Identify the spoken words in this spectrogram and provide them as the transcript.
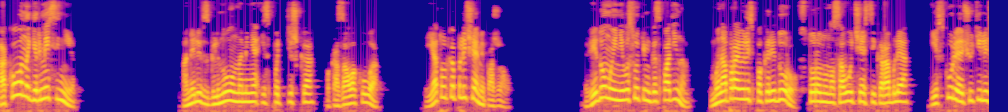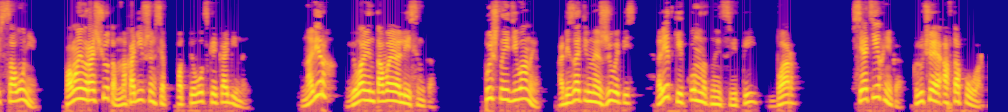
Такого на Гермесе нет. Амели взглянула на меня из-под тишка, показала кулак. Я только плечами пожал. Ведомые невысоким господином, мы направились по коридору в сторону носовой части корабля и вскоре очутились в салоне, по моим расчетам, находившемся под пилотской кабиной. Наверх вела винтовая лесенка. Пышные диваны, обязательная живопись, редкие комнатные цветы, бар. Вся техника, включая автоповар,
